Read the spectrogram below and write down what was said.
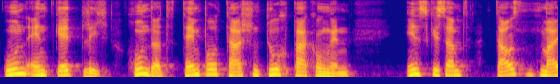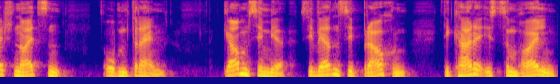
unentgeltlich 100 Tempo-Taschentuchpackungen. Insgesamt 1000 Mal Schneuzen obendrein. Glauben Sie mir, Sie werden sie brauchen. Die Karre ist zum Heulen.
